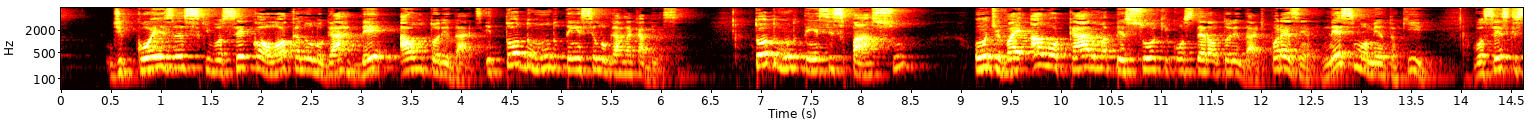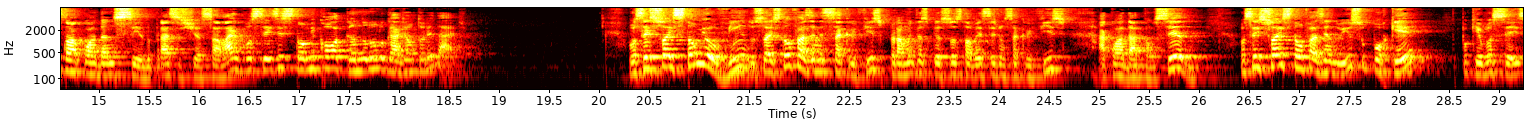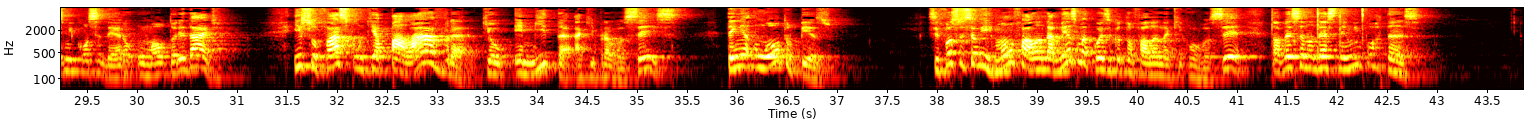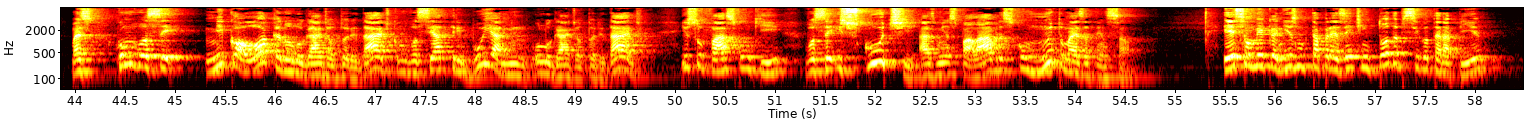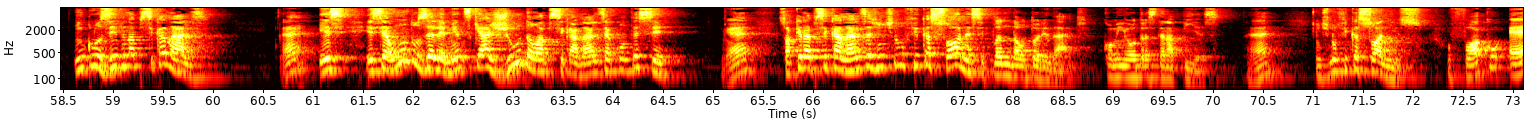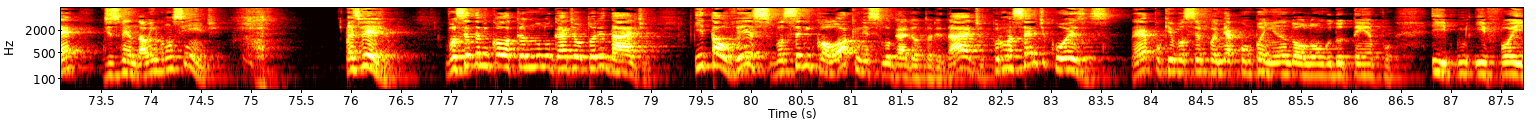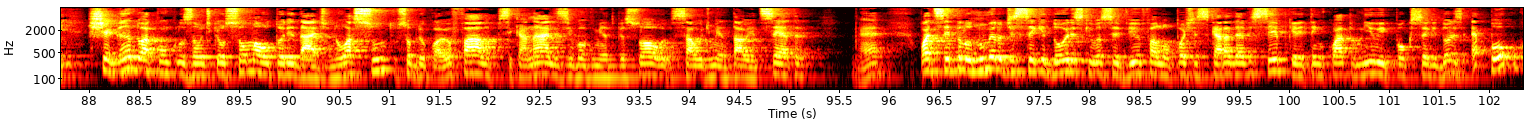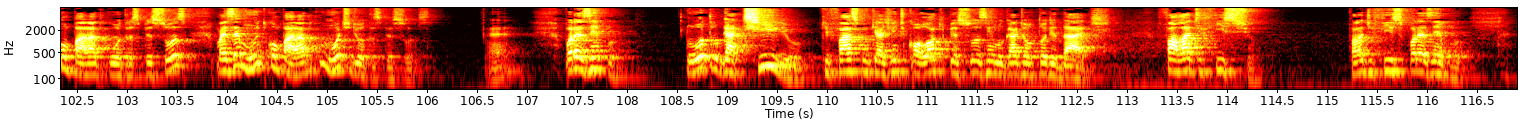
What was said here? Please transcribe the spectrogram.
de coisas que você coloca no lugar de autoridades. E todo mundo tem esse lugar na cabeça. Todo mundo tem esse espaço onde vai alocar uma pessoa que considera autoridade. Por exemplo, nesse momento aqui, vocês que estão acordando cedo para assistir essa live, vocês estão me colocando no lugar de autoridade. Vocês só estão me ouvindo, só estão fazendo esse sacrifício, para muitas pessoas talvez seja um sacrifício acordar tão cedo. Vocês só estão fazendo isso porque porque vocês me consideram uma autoridade. Isso faz com que a palavra que eu emita aqui para vocês tenha um outro peso. Se fosse o seu irmão falando a mesma coisa que eu estou falando aqui com você, talvez você não desse nenhuma importância. Mas como você me coloca no lugar de autoridade, como você atribui a mim o lugar de autoridade, isso faz com que você escute as minhas palavras com muito mais atenção. Esse é um mecanismo que está presente em toda a psicoterapia, inclusive na psicanálise. É? Esse, esse é um dos elementos que ajudam a psicanálise a acontecer. Né? Só que na psicanálise a gente não fica só nesse plano da autoridade, como em outras terapias. Né? A gente não fica só nisso. O foco é desvendar o inconsciente. Mas veja, você está me colocando no lugar de autoridade. E talvez você me coloque nesse lugar de autoridade por uma série de coisas né? porque você foi me acompanhando ao longo do tempo e, e foi chegando à conclusão de que eu sou uma autoridade no assunto sobre o qual eu falo, psicanálise, desenvolvimento pessoal, saúde mental etc. Né? Pode ser pelo número de seguidores que você viu e falou, poxa, esse cara deve ser, porque ele tem 4 mil e poucos seguidores. É pouco comparado com outras pessoas, mas é muito comparado com um monte de outras pessoas. Né? Por exemplo, um outro gatilho que faz com que a gente coloque pessoas em lugar de autoridade falar difícil. Falar difícil, por exemplo,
